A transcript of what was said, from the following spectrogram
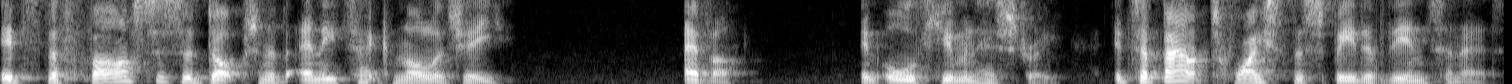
it's the fastest adoption of any technology ever in all human history. It's about twice the speed of the internet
